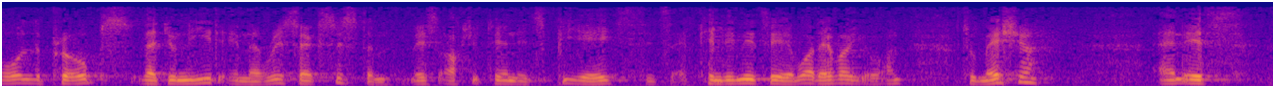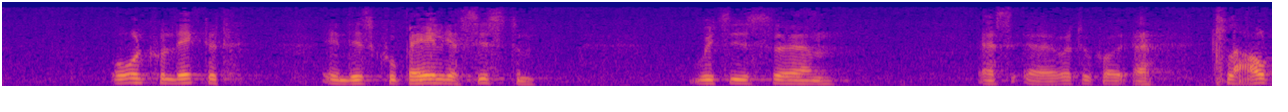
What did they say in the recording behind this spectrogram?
all the probes that you need in a recirc system. It's oxygen, it's pH, it's alkalinity, whatever you want to measure. And it's all collected in this Cubalia system, which is um, as, uh, what do you call it, a cloud,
